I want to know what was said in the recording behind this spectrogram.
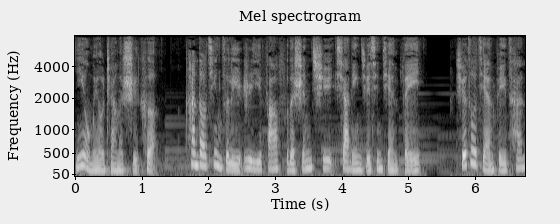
你有没有这样的时刻？看到镜子里日益发福的身躯，下定决心减肥，学做减肥餐，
